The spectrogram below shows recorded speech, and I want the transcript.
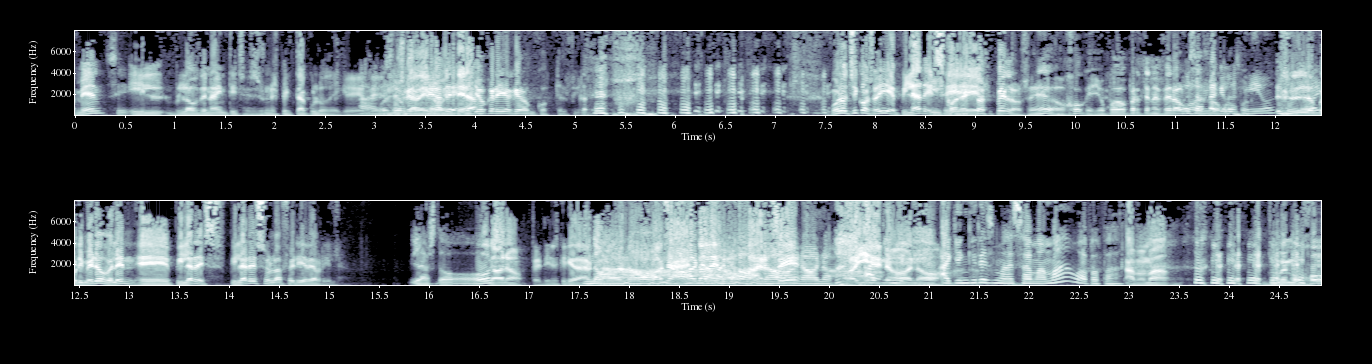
También. Sí. Y Love the 90s es un espectáculo de, que, Ah, de pues yo, música creía, de noventera. yo creía que era un cóctel, fíjate. Bueno, chicos, oye, Pilares. Y con eh, estos pelos, ¿eh? Ojo, que yo puedo pertenecer a uno Pues de esos que los grupos. míos. Lo primero, Belén, eh, Pilares. ¿Pilares o la Feria de Abril? Las dos. No, no, te tienes que quedar No, con no, no, no, no, no, no, no. Oye, ¿A quién- no, no. ¿A quién quieres más? ¿A mamá o a papá? A mamá. Yo me mojo.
